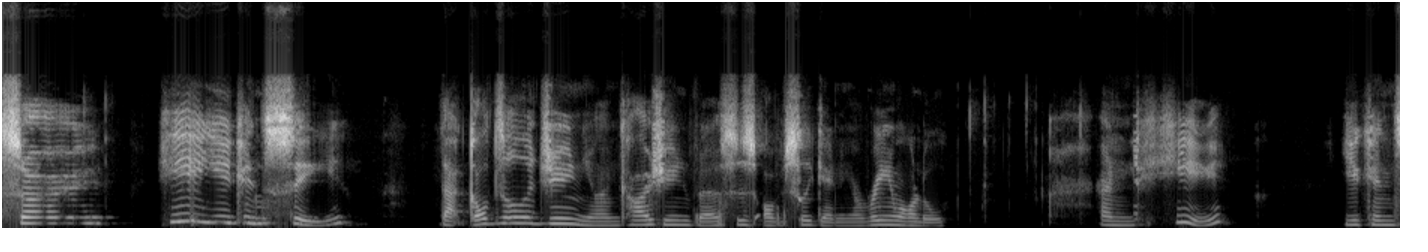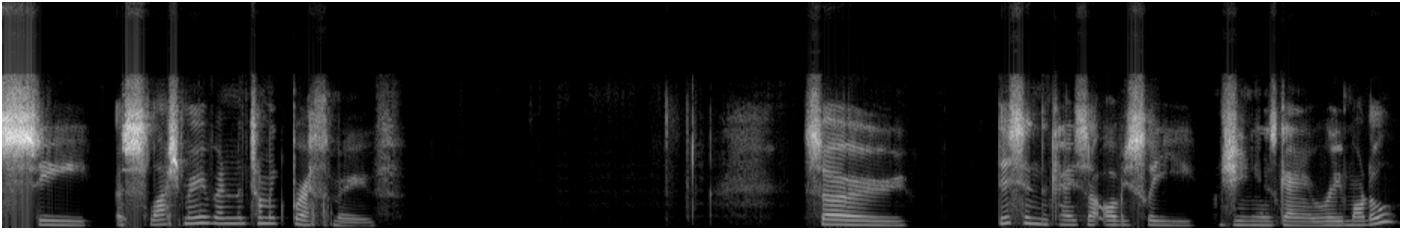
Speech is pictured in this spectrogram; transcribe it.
So here you can see that Godzilla Jr. and Kaiju Universe is obviously getting a remodel. And here you can see a slash move and an atomic breath move. So this indicates that obviously Junior is getting a remodel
